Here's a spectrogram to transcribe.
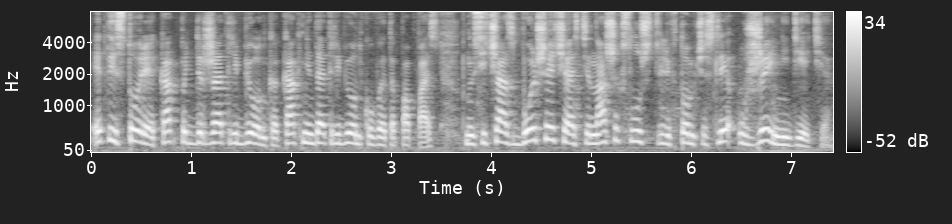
это история, как поддержать ребенка, как не дать ребенку в это попасть. Но сейчас большая часть наших слушателей, в том числе, уже не дети.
